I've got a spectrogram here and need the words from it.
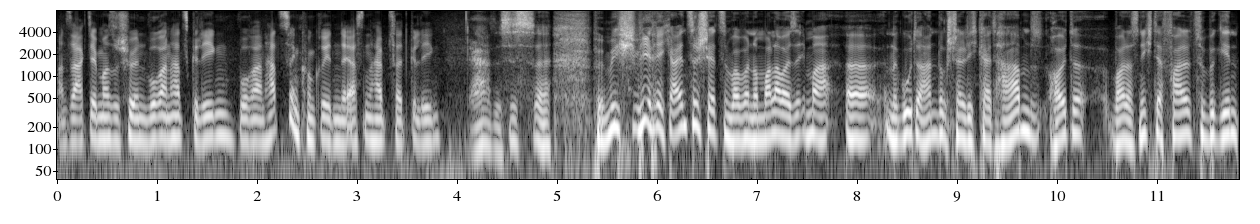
Man sagt ja immer so schön, woran hat es gelegen? Woran hat es denn konkret in der ersten Halbzeit gelegen? Ja, das ist äh, für mich schwierig einzuschätzen, weil wir normalerweise immer äh, eine gute Handlungsschnelligkeit haben. Heute war das nicht der Fall zu Beginn,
